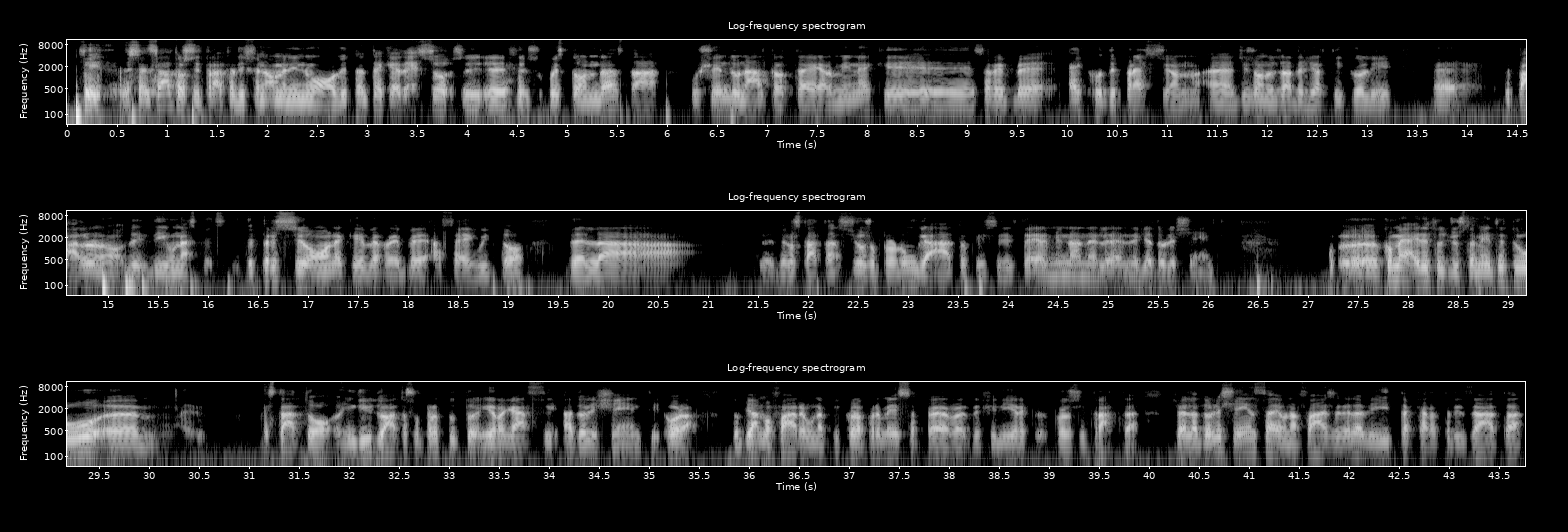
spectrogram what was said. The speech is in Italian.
Sì, senz'altro si tratta di fenomeni nuovi, tant'è che adesso eh, su quest'onda sta uscendo un altro termine che eh, sarebbe eco depression. Eh, ci sono già degli articoli eh, che parlano di, di, una specie di depressione che verrebbe a seguito della, dello stato ansioso prolungato che si determina nelle, negli adolescenti. Uh, come hai detto giustamente tu, uh, è stato individuato soprattutto in ragazzi adolescenti. Ora, dobbiamo fare una piccola premessa per definire cosa si tratta. Cioè l'adolescenza è una fase della vita caratterizzata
